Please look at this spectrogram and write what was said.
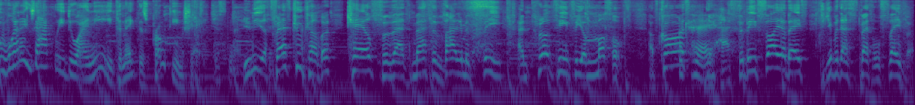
Uh, What exactly do I need to make this protein shake? You need a fresh cucumber, kale for that massive vitamin C, and protein for your muscles. Of course, Okay. it has to be soya based to give it that special flavor.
